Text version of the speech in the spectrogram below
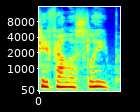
She fell asleep.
